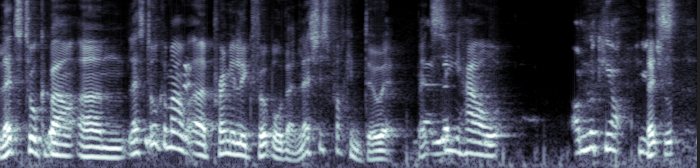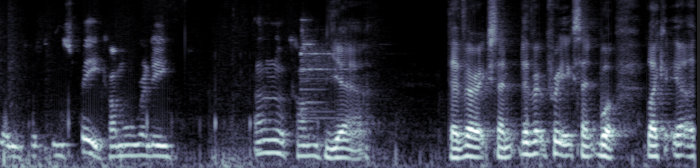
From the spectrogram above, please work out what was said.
let's talk about um, let's talk about uh, Premier League football then. Let's just fucking do it. Let's Yeah, see how. I'm looking up future Let's- as we speak. I'm already. Oh look, I'm. Yeah, they're very eccentric. They're very, pretty eccentric. Well, like I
